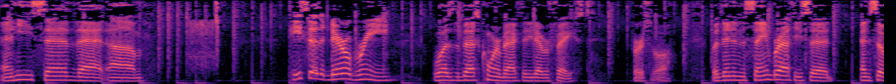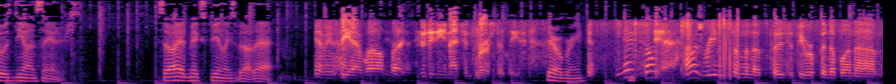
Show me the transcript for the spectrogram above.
and he said that um, he said that Darrell Green was the best cornerback that he'd ever faced. First of all, but then in the same breath he said, and so is Deion Sanders. So I had mixed feelings about that. Yeah, I mean, Yeah, well, but who did he mention first, at least? Darrell Green. You know, some, Yeah. I was reading some of the posts that people were putting up on um,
